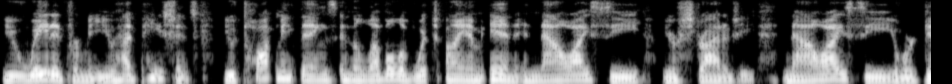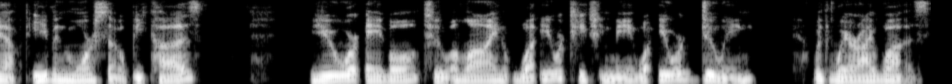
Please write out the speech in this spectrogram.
You waited for me. You had patience. You taught me things in the level of which I am in. And now I see your strategy. Now I see your gift even more so because you were able to align what you were teaching me, what you were doing with where I was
